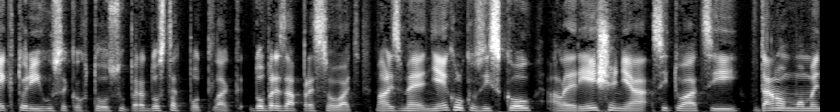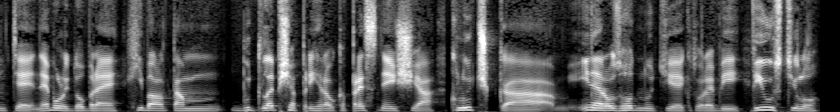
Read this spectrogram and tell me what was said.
niektorých úsekoch toho supera dostať pod tlak, dobre zapresovať. Mali sme niekoľko ziskov, ale riešenia situácií v danom momente neboli dobré. Chýbala tam buď lepšia prihrávka, presnejšia, kľúčka, iné rozhodnutie, ktoré by vyústilo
